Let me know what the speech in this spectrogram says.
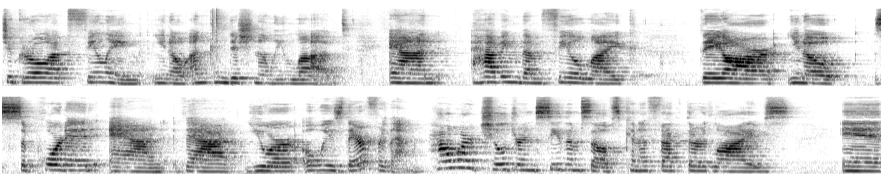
to grow up feeling, you know, unconditionally loved and having them feel like they are, you know, supported and that you are always there for them. How our children see themselves can affect their lives in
